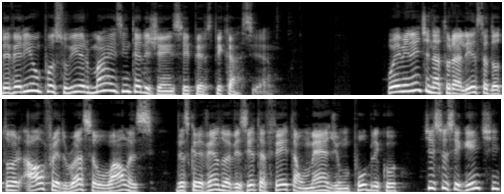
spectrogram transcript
deveriam possuir mais inteligência e perspicácia. O eminente naturalista Dr. Alfred Russel Wallace, descrevendo a visita feita a um médium público, disse o seguinte,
